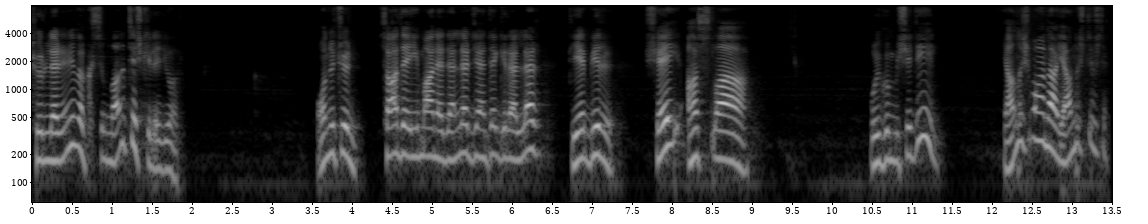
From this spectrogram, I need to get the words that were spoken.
türlerini ve kısımlarını teşkil ediyor. Onun için sade iman edenler cennete girerler diye bir şey asla uygun bir şey değil. Yanlış mana, yanlış tefsir.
